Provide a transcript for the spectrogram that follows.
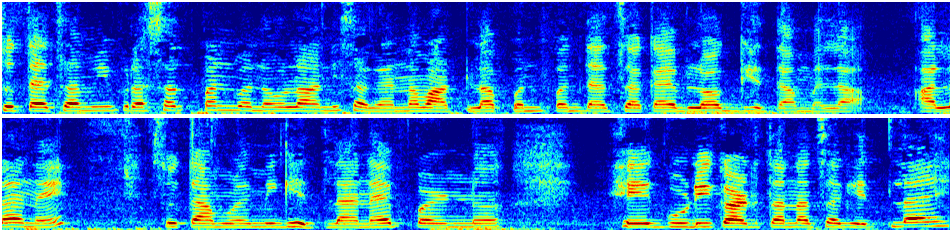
सो त्याचा मी प्रसाद पण बनवला आणि सगळ्यांना वाटला पण पण त्याचा काय ब्लॉग घेता मला आला नाही. सो त्यामुळे मी घेतला नाही. पण हे गुढी काढतानाचा घेतला आहे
